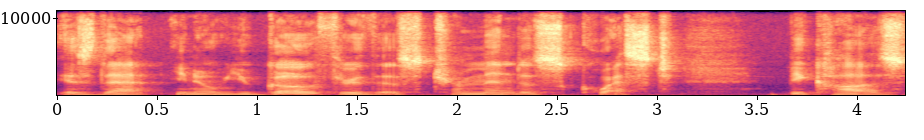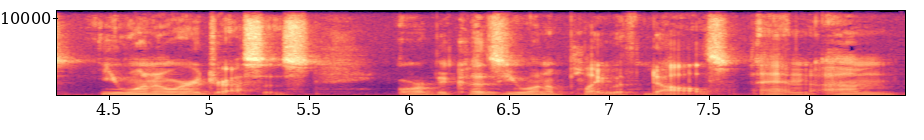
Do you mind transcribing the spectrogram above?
is that you know you go through this tremendous quest because you want to wear dresses or because you want to play with dolls. And, um,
